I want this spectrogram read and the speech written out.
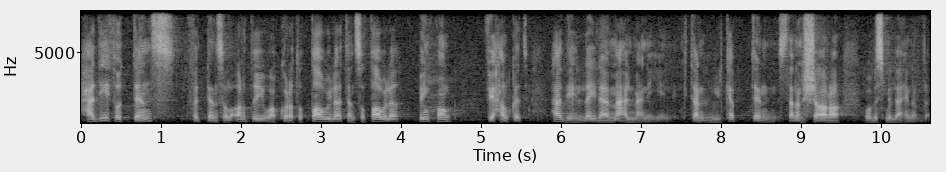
حديث التنس في التنس الأرضي وكرة الطاولة تنس الطاولة بينج بونج في حلقة هذه الليلة مع المعنيين. الكابتن استلم الشارة وبسم الله نبدأ.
